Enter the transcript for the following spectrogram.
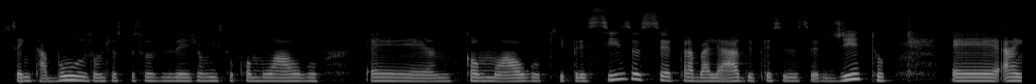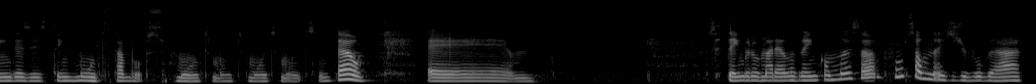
sem tabus, onde as pessoas vejam isso como algo é, como algo que precisa ser trabalhado e precisa ser dito, é, ainda existem muitos tabus, muitos, muitos, muitos, muitos. Então, é, Setembro Amarelo vem como essa função, né, de divulgar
